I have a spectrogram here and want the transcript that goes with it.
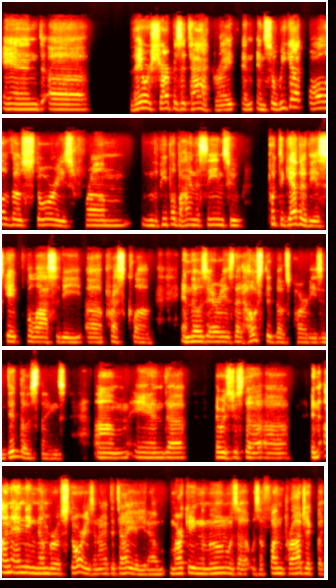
And uh, they were sharp as a tack, right? And and so we got all of those stories from the people behind the scenes who put together the Escape Velocity uh, Press Club and those areas that hosted those parties and did those things. Um, and uh, there was just a, a, an unending number of stories. And I have to tell you, you know, marketing the moon was a was a fun project, but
